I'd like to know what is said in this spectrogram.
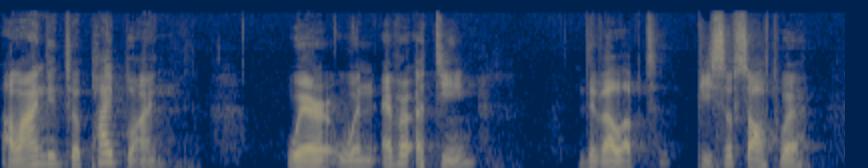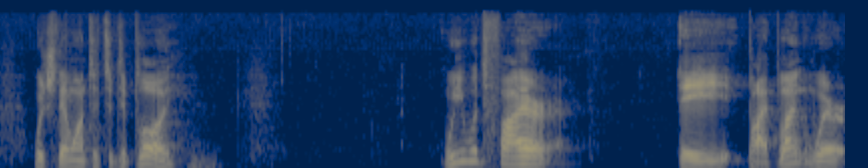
aligned into a pipeline where whenever a team developed a piece of software which they wanted to deploy, we would fire a pipeline where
